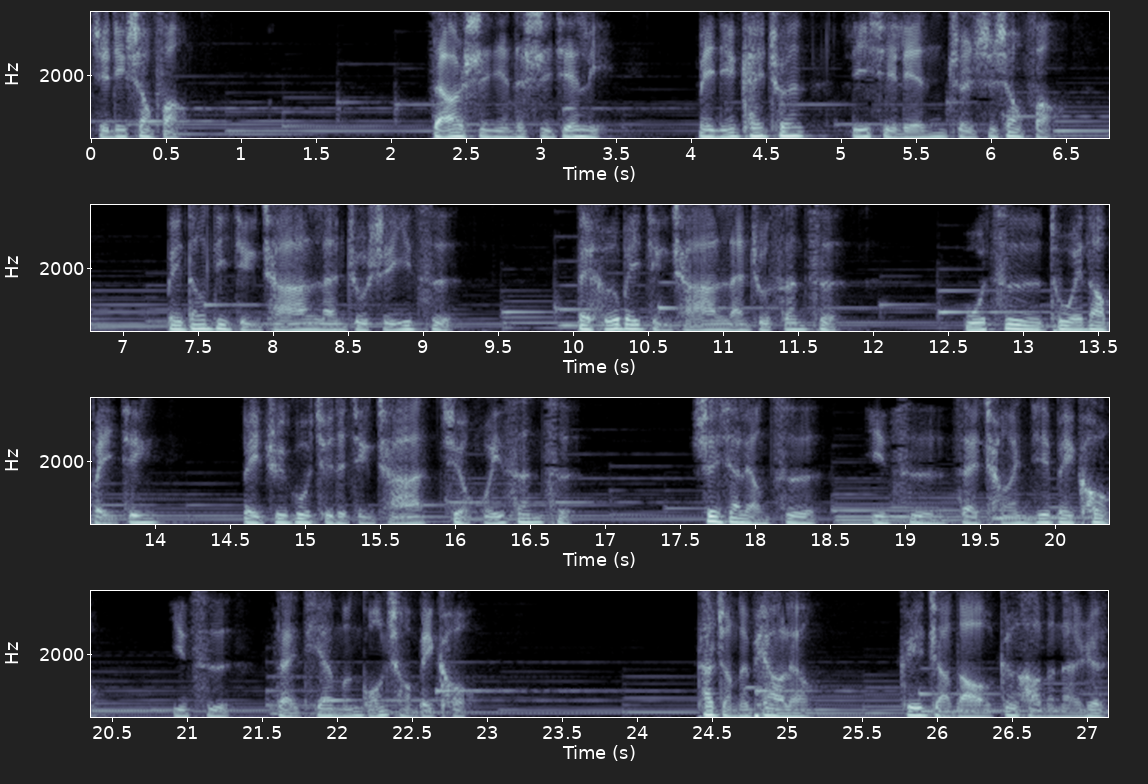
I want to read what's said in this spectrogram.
决定上访。在二十年的时间里，每年开春，李雪莲准时上访，被当地警察拦住十一次，被河北警察拦住三次，五次突围到北京，被追过去的警察劝回三次，剩下两次，一次在长安街被扣，一次在天安门广场被扣。她长得漂亮，可以找到更好的男人。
